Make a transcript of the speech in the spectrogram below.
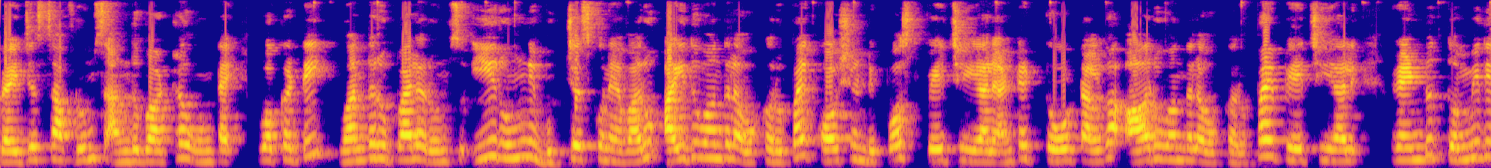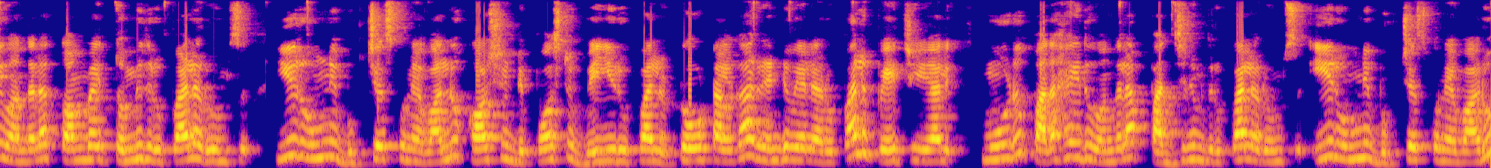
ప్రైజెస్ ఆఫ్ రూమ్స్ అందుబాటులో ఉంటాయి. ఒకటి వంద రూపాయల రూమ్స్ ఈ రూమ్ని బుక్ చేసుకునే వారు ఐదు వందల ఒక రూపాయి కాషన్ డిపాజిట్ పే చేయాలి. అంటే టోటల్గా ఆరు వందల ఒక రూపాయి పే చేయాలి. రెండు తొమ్మిది వందల తొంభై తొమ్మిది రూపాయల రూమ్స్ ఈ రూమ్ని బుక్ చేసుకునే వాళ్ళు కాషన్ డిపాజిట్ వెయ్యి రూపాయలు టోటల్గా రెండు వేల రూపాయలు పే చేయాలి. మూడు పదహైదు వందల పద్దెనిమిది రూపాయల రూమ్స్ ఈ రూమ్ని బుక్ చేసుకునే వారు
